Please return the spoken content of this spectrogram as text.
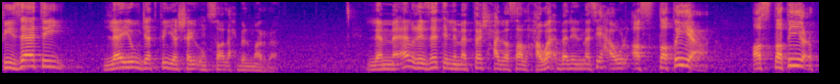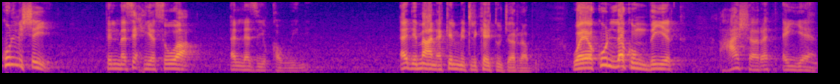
في ذاتي لا يوجد في شيء صالح بالمرة. لما ألغي ذاتي اللي ما فيهاش حاجة صالحة وأقبل المسيح أقول أستطيع أستطيع كل شيء في المسيح يسوع الذي يقويني. أدي معنى كلمة لكي تجربوا. ويكون لكم ضيق عشرة أيام.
